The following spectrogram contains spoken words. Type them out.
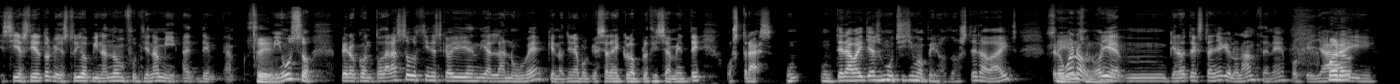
sí es cierto que yo estoy opinando en función a mi, mi uso, pero con todas las soluciones que hay hoy en día en la nube, que no tiene por qué ser iCloud precisamente, ostras, un, terabyte ya es muchísimo, pero dos terabytes. Pero bueno, oye, mm, que no te extrañe que lo lancen, ¿eh? Porque ya hay.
